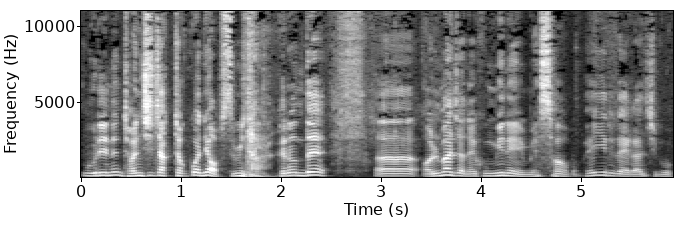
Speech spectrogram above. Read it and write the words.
우리는 전시작전권이 없습니다. 그런데 어, 얼마 전에 국민의힘에서 회의를 해가지고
